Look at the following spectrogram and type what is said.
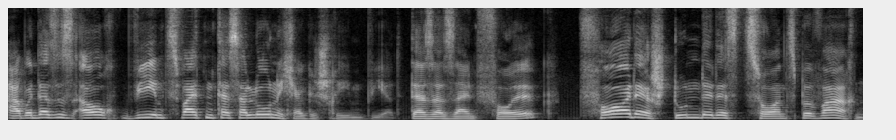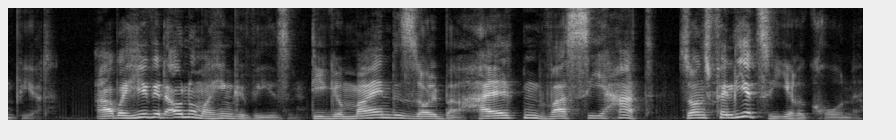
Aber das ist auch, wie im zweiten Thessalonicher geschrieben wird, dass er sein Volk vor der Stunde des Zorns bewahren wird. Aber hier wird auch nochmal hingewiesen, die Gemeinde soll behalten, was sie hat, sonst verliert sie ihre Krone.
